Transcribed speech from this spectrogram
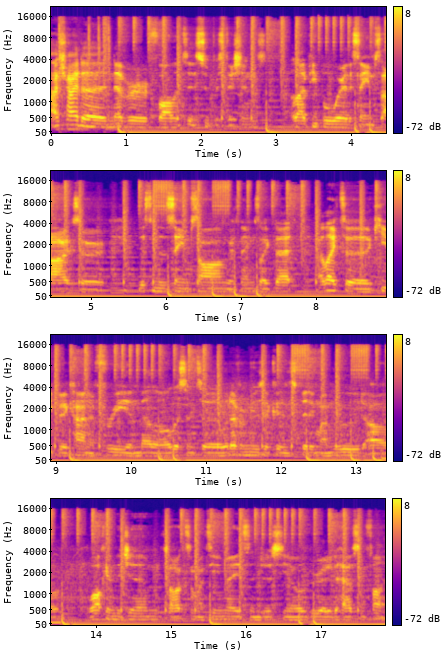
I try to never fall into superstitions. A lot of people wear the same socks or listen to the same song or things like that. I like to keep it kind of free and mellow. I'll listen to whatever music is fitting my mood. I'll walk in the gym, talk to my teammates, and just, you know, be ready to have some fun.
